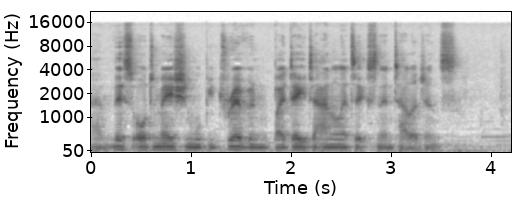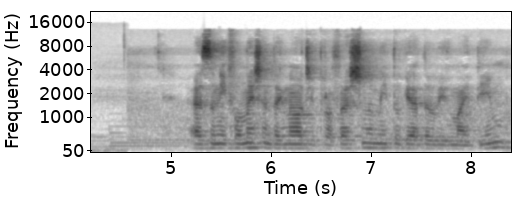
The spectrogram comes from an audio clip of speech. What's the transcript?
Um, this automation will be driven by data analytics and intelligence. As an information technology professional, me together with my team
